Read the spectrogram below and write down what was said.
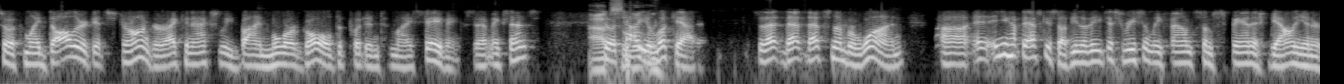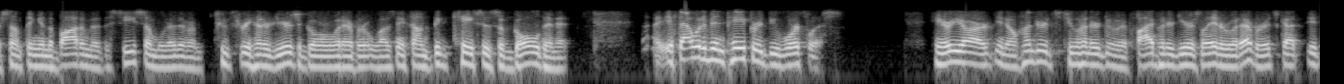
So if my dollar gets stronger, I can actually buy more gold to put into my savings. Does that make sense? Absolutely. So it's how you look at it. So that, that that's number one. Uh, and, and, you have to ask yourself, you know, they just recently found some Spanish galleon or something in the bottom of the sea somewhere, there were two, three hundred years ago or whatever it was. And they found big cases of gold in it. If that would have been paper, it'd be worthless here you are, you know, hundreds, 200 500 years later, whatever. It's got it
